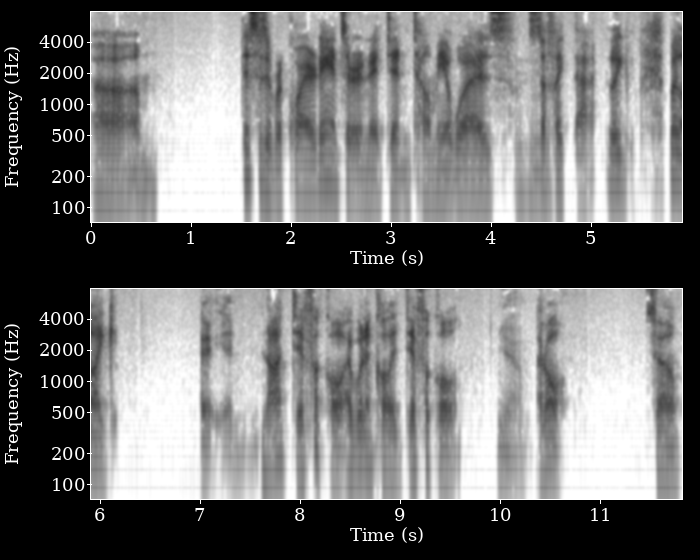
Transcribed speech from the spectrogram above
um, this is a required answer, and it didn't tell me it was stuff like that. Like, but like, uh, not difficult. I wouldn't call it difficult Yeah. at all. So,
